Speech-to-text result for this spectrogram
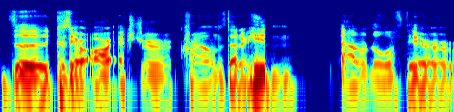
the, cause there are extra crowns that are hidden. I don't know if they're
